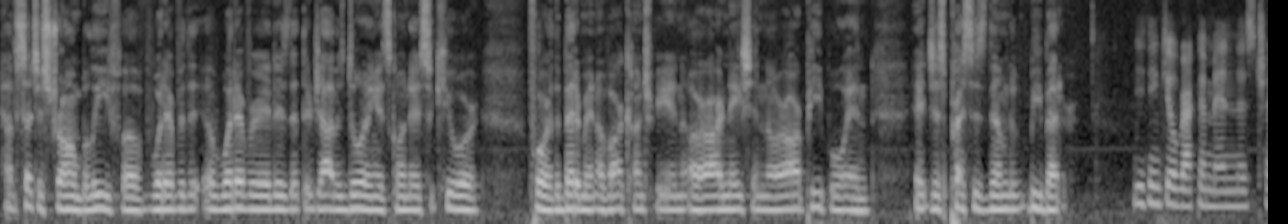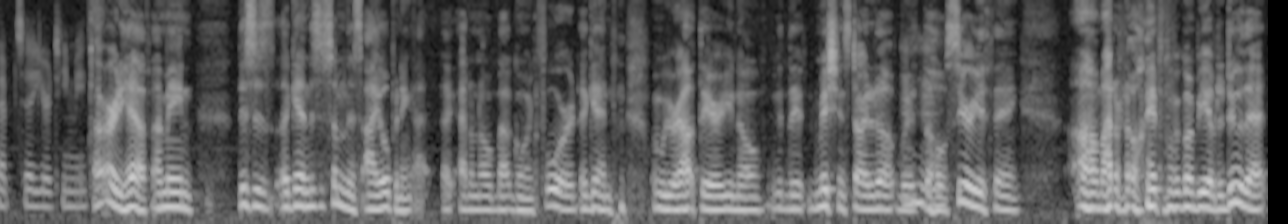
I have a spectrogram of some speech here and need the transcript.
have such a strong belief of whatever the, of whatever it is that their job is doing it's going to secure for the betterment of our country and or our nation or our people and it just presses them to be better. Do you think you'll recommend this trip to your teammates? I already have. I mean, this is again, this is something that's eye opening. I, I, I, don't know about going forward. Again, when we were out there, you know, the mission started up with mm-hmm. the whole Syria thing. Um, I don't know if we're going to be able to do that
